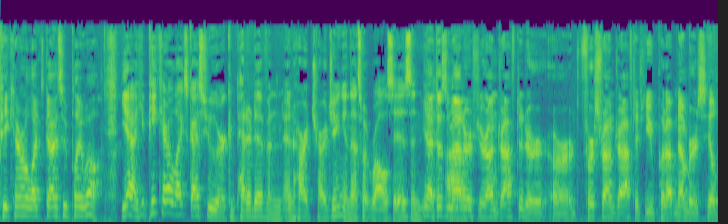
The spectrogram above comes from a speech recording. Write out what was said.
Pete Carroll likes guys who play well. Yeah, he, Pete Carroll likes guys who are competitive and, and hard charging, and that's what Rawls is. And Yeah, it doesn't matter um, if you're undrafted or, or first round draft. If you put up numbers, he'll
